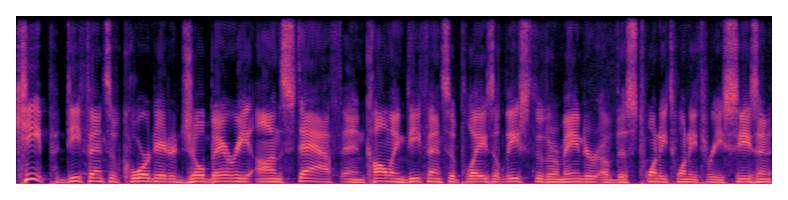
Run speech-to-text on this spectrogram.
keep defensive coordinator Joe Barry on staff and calling defensive plays at least through the remainder of this 2023 season.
